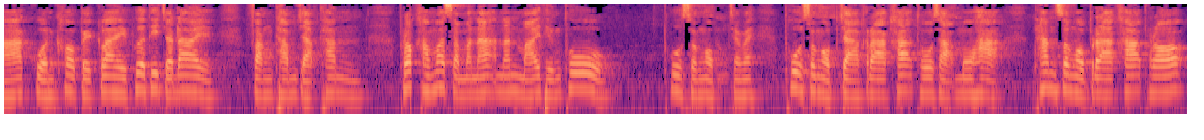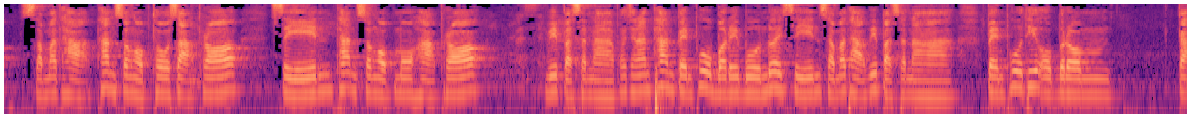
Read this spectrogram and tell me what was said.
าควรเข้าไปใกล้เพื่อที่จะได้ฟังธรรมจากท่าน เพราะคำว่าสมณะนั้นหมายถึงผู้ผู้สงบใช่ไหมผู้สงบจากราคะโทสะโมหะ ท่านสงบราคะเพราะสมถะ ท่านสงบโทสะเพราะศีล ท่านสงบโมหะเพราะวิปัสนา เพราะฉะนั้นท่านเป็นผู้บริบูรณ์ด้วยศีล สมถะวิปัสนา เป็นผู้ที่อบรมก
